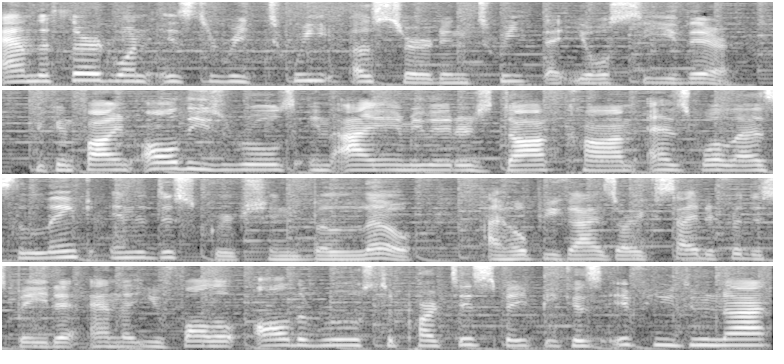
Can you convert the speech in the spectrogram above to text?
And the third one is to retweet a certain tweet that you'll see there. You can find all these rules in iemulators.com as well as the link in the description below. I hope you guys are excited for this beta and that you follow all the rules to participate because if you do not,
